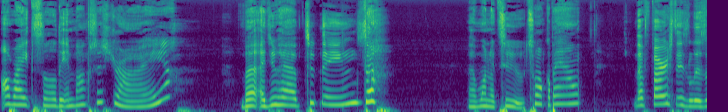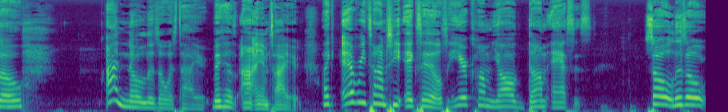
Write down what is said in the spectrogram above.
Alright, so the inbox is dry. But I do have two things I wanted to talk about. The first is Lizzo. I know Lizzo is tired because I am tired. Like every time she exhales, here come y'all dumb asses. So Lizzo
